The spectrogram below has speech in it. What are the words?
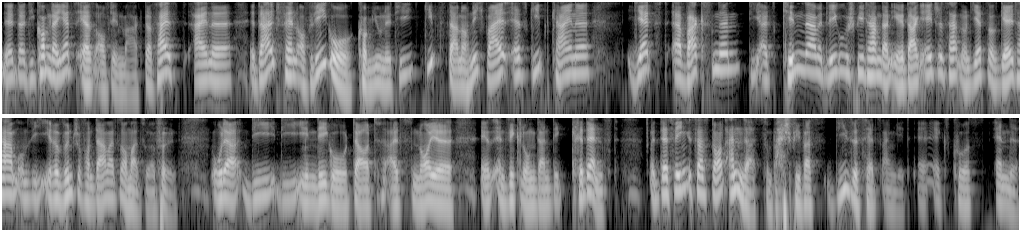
Äh, die kommen da jetzt erst auf den Markt. Das heißt, eine Adult-Fan of Lego-Community gibt es da noch nicht, weil es gibt keine jetzt Erwachsenen, die als Kinder mit Lego gespielt haben, dann ihre Dark Ages hatten und jetzt das Geld haben, um sich ihre Wünsche von damals nochmal zu erfüllen. Oder die, die ihnen Lego dort als neue Entwicklung dann kredenzt. Deswegen ist das dort anders, zum Beispiel, was diese Sets angeht. Äh, Exkurs Ende.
